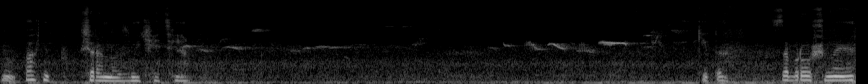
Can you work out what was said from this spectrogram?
Ну, пахнет все равно замечательно. какие-то заброшенные,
